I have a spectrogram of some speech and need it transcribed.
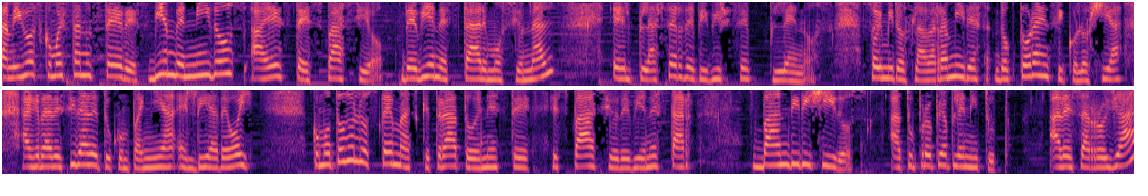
amigos? ¿Cómo están ustedes? Bienvenidos a este espacio de bienestar emocional, el placer de vivirse plenos. Soy Miroslava Ramírez, doctora en psicología, agradecida de tu compañía el día de hoy. Como todos los temas que trato en este espacio de bienestar, van dirigidos a tu propia plenitud, a desarrollar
